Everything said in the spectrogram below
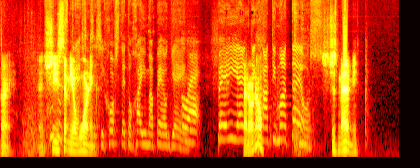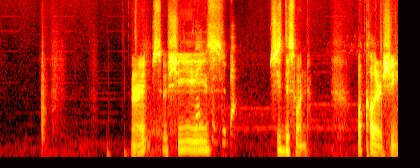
Alright. And she sent me a warning. I don't know. She's just mad at me. Alright, so she's... can keep that. She's this one. What color is she?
